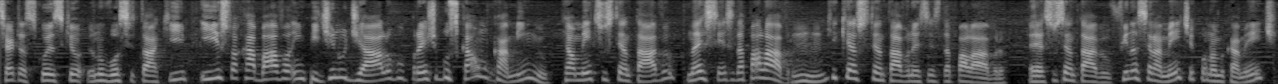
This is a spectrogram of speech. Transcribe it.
certas coisas que eu, eu, não vou citar aqui, e isso acabava impedindo o diálogo para a gente buscar um caminho realmente sustentável na essência da palavra. Uhum. O que é sustentável na essência da palavra? É sustentável financeiramente, economicamente,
